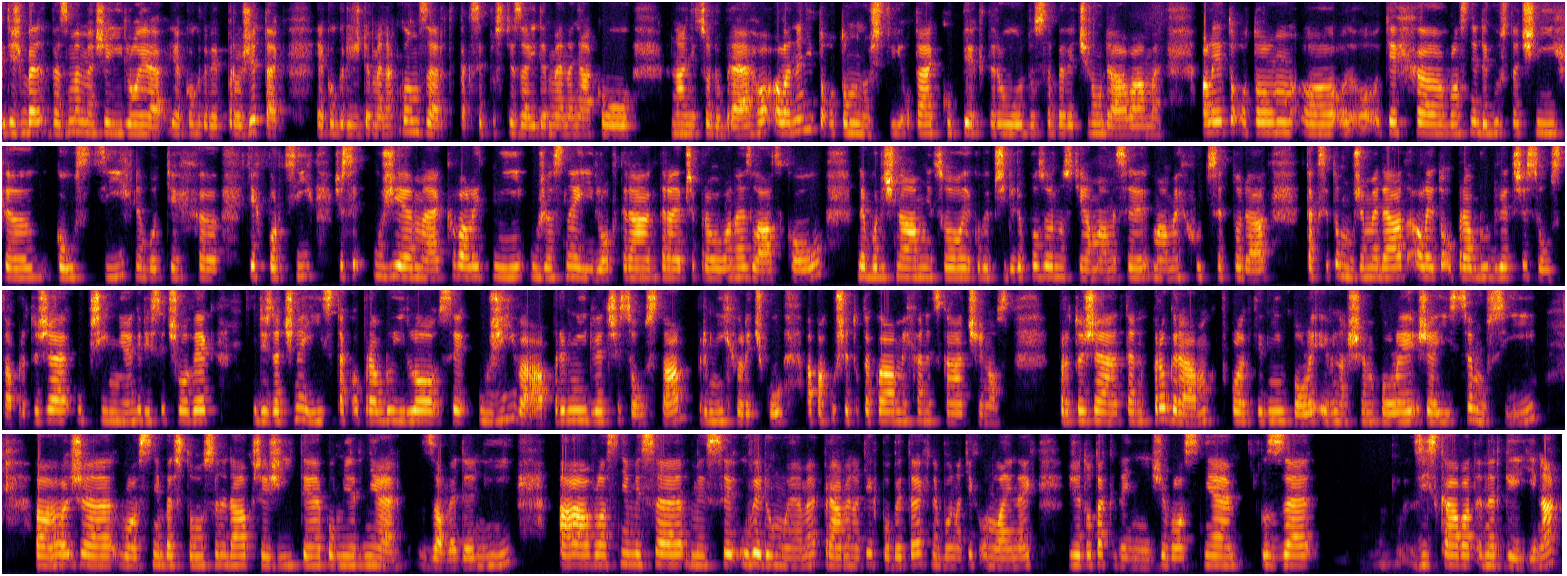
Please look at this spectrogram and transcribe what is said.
Když vezmeme, že jídlo je jako kdyby prožitek, jako když jdeme na koncert, tak si prostě zajdeme na nějakou, na něco dobrého, ale není to o tom množství, o té kupě, kterou do sebe většinou dáváme, ale je to o tom, o, o těch e, vlastně degustačních e, kouscích nebo těch, e, těch porcích, že si užijeme kvalitní, úžasné jídlo, která, která je připravované s láskou, nebo když nám něco jakoby přijde do pozornosti a máme, si, máme chuť se to dát, tak si to můžeme dát, ale je to opravdu dvě, tři sousta, protože upřímně, když si člověk když začne jíst, tak opravdu jídlo si užívá první dvě, tři sousta, první chviličku a pak už je to taková mechanická činnost. Protože ten program v kolektivním poli i v našem poli, že jíst se musí, že vlastně bez toho se nedá přežít, je poměrně zavedený. A vlastně my, se, my si uvědomujeme právě na těch pobytech nebo na těch onlinech, že to tak není, že vlastně lze získávat energii jinak,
